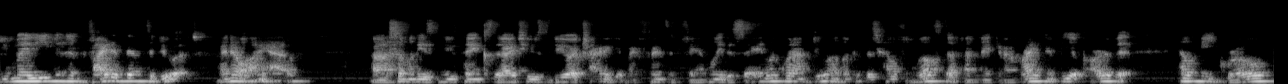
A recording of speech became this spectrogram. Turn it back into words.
you might even invited them to do it. I know I have. Uh, some of these new things that I choose to do, I try to get my friends and family to say, hey, look what I'm doing. Look at this health and wealth stuff I'm making. I'm writing to be a part of it. Help me grow,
